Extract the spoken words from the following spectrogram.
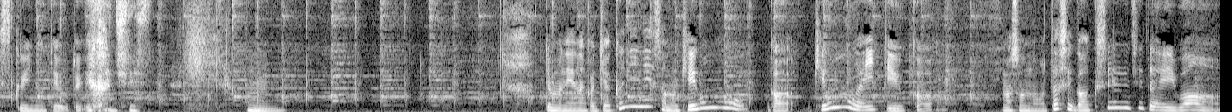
救いの手をという感じです。うん。でもねなんか逆にねその敬語の方が敬語の方がいいっていうかまあその私学生時代は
